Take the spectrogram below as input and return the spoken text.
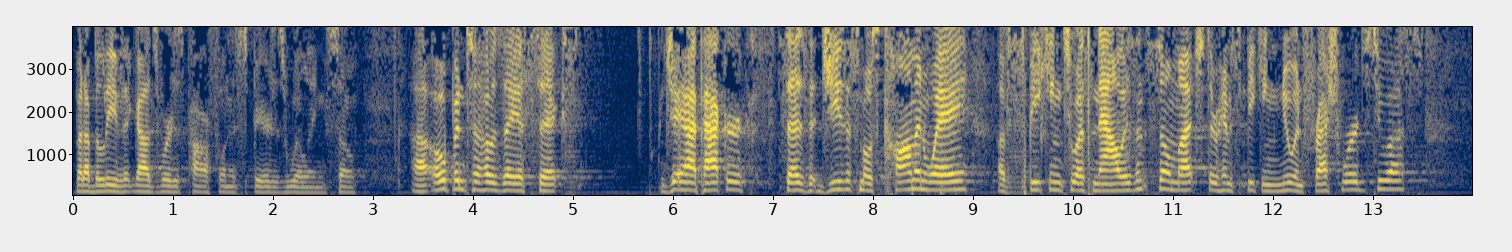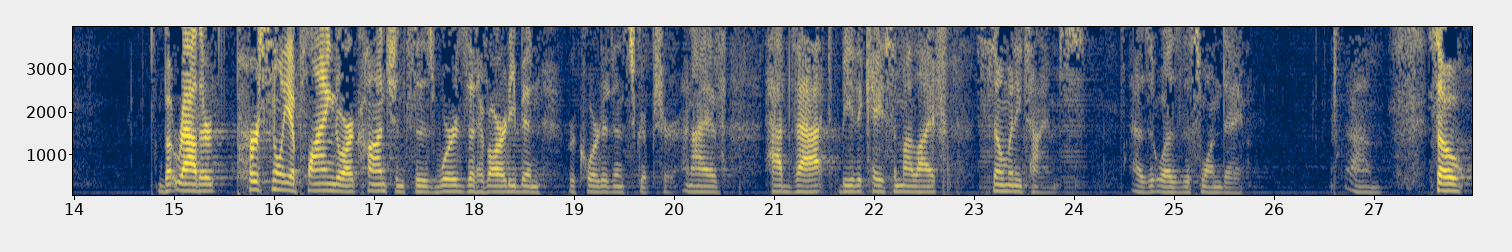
but I believe that God's word is powerful and His Spirit is willing. So, uh, open to Hosea 6. J.I. Packer says that Jesus' most common way of speaking to us now isn't so much through him speaking new and fresh words to us, but rather personally applying to our consciences words that have already been recorded in Scripture. And I have had that be the case in my life so many times, as it was this one day. Um, so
